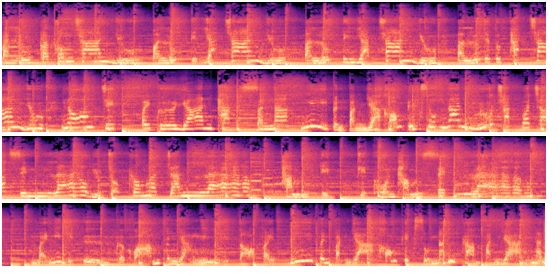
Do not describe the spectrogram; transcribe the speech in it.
บรรลุกระทมฌานอยู่บรรลุติยฌานอยู่บรรลุติยฌานอยู่บรรลุจตุทัชฌานอยู่น้อมจิตไปเพื่อยานทัศนะนี่เป็นปัญญาของภิกษุนั้นรู้ชัดว่าชาติสิ้นแล้วอยู่จบพรหมจรรย์แล้วทำกิจที่ควรทำเสร็จแล้ว ไม่มีที่อื่นเพื่อความเป็นอย่างนี้ต่อไป นี่เป็นปัญญาของภิกษุนั้นพรามปัญญานั้น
